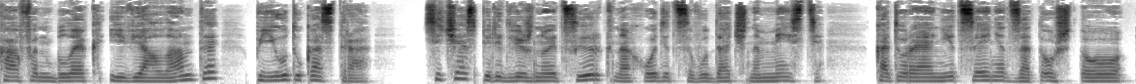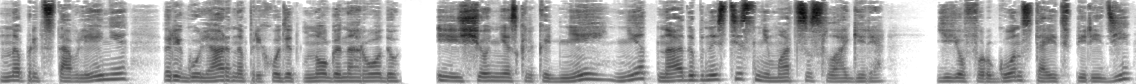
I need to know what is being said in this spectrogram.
Хаффен Блэк и Виоланте пьют у костра — Сейчас передвижной цирк находится в удачном месте, которое они ценят за то, что на представление регулярно приходит много народу, и еще несколько дней нет надобности сниматься с лагеря. Ее фургон стоит впереди,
